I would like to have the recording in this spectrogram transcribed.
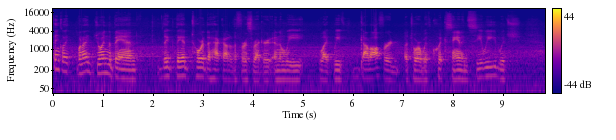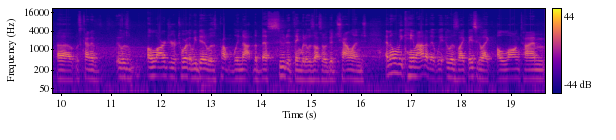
think like when I joined the band, they, they had toured the heck out of the first record, and then we like we got offered a tour with Quicksand and Seaweed, which uh, was kind of it was a larger tour that we did. Was probably not the best suited thing, but it was also a good challenge. And then when we came out of it, we, it was like basically like a long time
